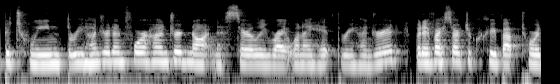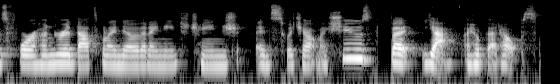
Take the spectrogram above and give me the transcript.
between 300 and 400, not necessarily right when I hit 300. But if I start to creep up towards 400, that's when I know that I need to change and switch out my shoes. But yeah, I hope that helps.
